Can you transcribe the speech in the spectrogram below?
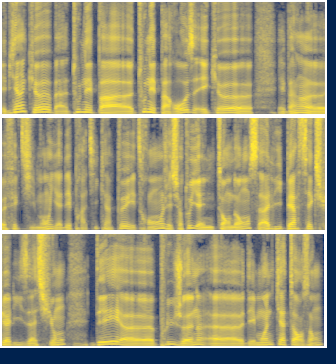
eh bien que bah, tout n'est pas tout n'est pas rose et que, euh, eh ben euh, effectivement, il y a des pratiques un peu étranges et surtout il y a une tendance à l'hypersexualisation des euh, plus jeunes, euh, des moins de 14 ans.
